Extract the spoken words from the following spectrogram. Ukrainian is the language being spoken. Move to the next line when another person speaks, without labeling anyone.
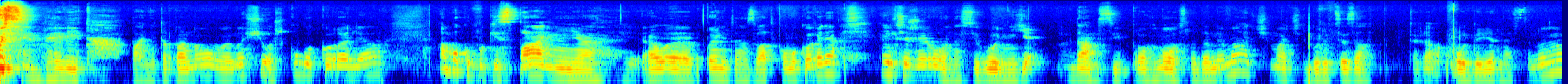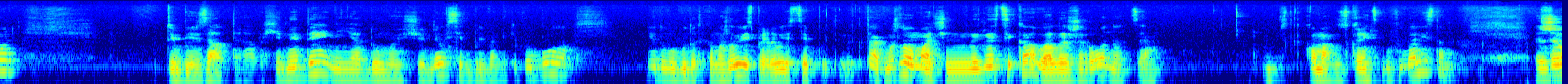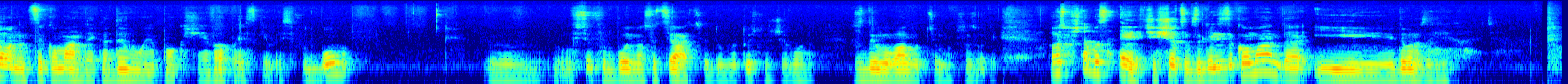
Усім привіт, пані та панове. Ну що ж, Кубок Короля або Кубок Іспанія, але прийнято назвати Кубок Короля. Ельче Жерона сьогодні я дам свій прогноз на даний матч. Матч відбудеться завтра о 19.00. Тим більше завтра вихідний день, і я думаю, що для всіх болівальників футболу, я думаю, буде така можливість передивитися цей поєдинок. Так, можливо, матч не цікавий, але Жерона це команда з українськими футболістами. Жерона це команда, яка дивує поки що європейський весь футбол. Всю футбольну асоціацію, думаю, точно Жерона здивувала у цьому сезоні. Розпочнемо з Ельчі. Що це взагалі за команда і де вона взагалі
